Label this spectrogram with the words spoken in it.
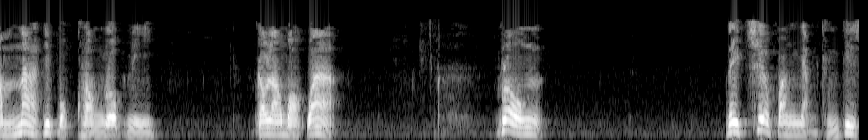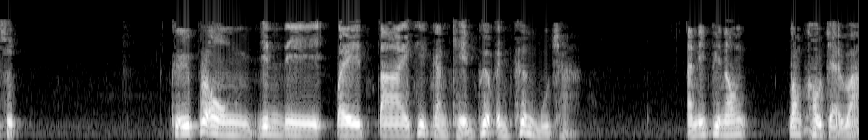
อำนาจที่ปกครองโลกนี้กำลังบอกว่า พระองค์ได้เชื่อฟังอย่างถึงที่สุด คือพระองค์ยินดีไปตายที่กังเขนเพื่อเป็นเครื่องบูชา อันนี้พี่น้องต้องเข้าใจว่า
